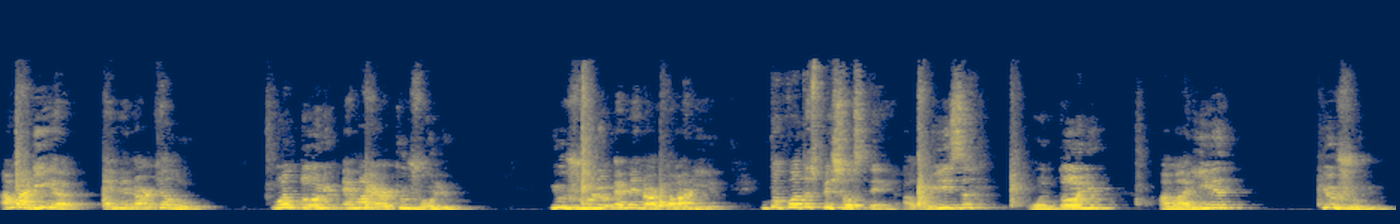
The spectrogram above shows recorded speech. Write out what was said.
A Maria é menor que a Lu. O Antônio é maior que o Júlio. E o Júlio é menor que a Maria. Então, quantas pessoas tem? A Luísa, o Antônio, a Maria e o Júlio.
